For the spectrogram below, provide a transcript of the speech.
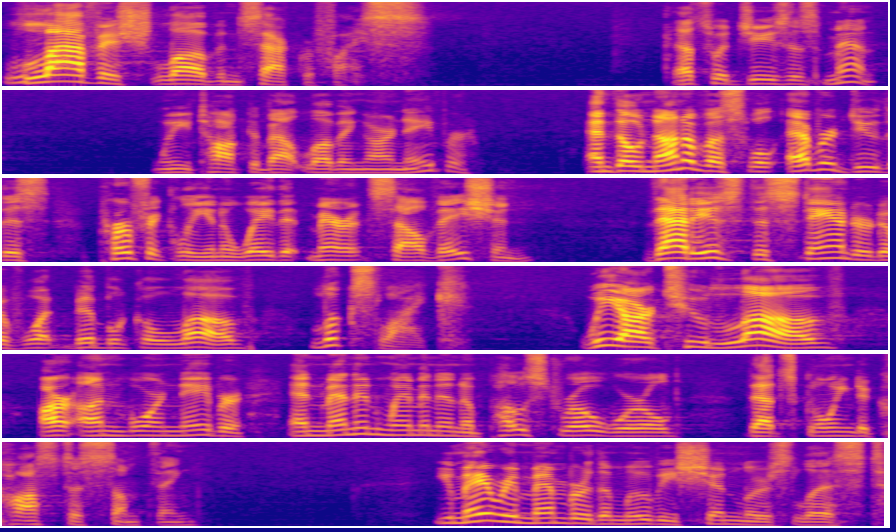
lavish love and sacrifice. That's what Jesus meant when he talked about loving our neighbor. And though none of us will ever do this perfectly in a way that merits salvation, that is the standard of what biblical love looks like. We are to love our unborn neighbor. And men and women in a post Roe world, that's going to cost us something. You may remember the movie Schindler's List.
